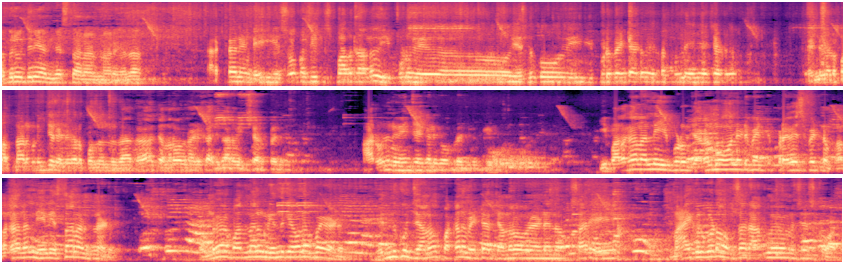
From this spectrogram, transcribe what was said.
అభివృద్ధిని అందిస్తానంటున్నారు కదా. కరెక్టేనండి. ఈ సూపర్ సిక్స్ పథకాలు ఇప్పుడు ఎందుకు ఇప్పుడు పెట్టాడు? ఇంతకుముందు ఏం చేశాడు? రెండు వేల పద్నాలుగు నుంచి రెండు వేల పంతొమ్మిది దాకా చంద్రబాబు నాయుడుకి అధికారం ఇచ్చారు ప్రజలు. ఆ రోజు నువ్వేం చేయగలిగావు ప్రజలకి? ఈ పథకాలన్నీ ఇప్పుడు జగన్మోహన్ రెడ్డి పెట్టి ప్రవేశపెట్టిన పథకాలన్నీ నేను ఇస్తానంటున్నాడు. రెండు వేల పద్నాలుగు ఎందుకు ఇవ్వలేకపోయాడు? ఎందుకు జనం పక్కన పెట్టారు చంద్రబాబు నాయుడు అని ఒకసారి నాయకులు కూడా ఒకసారి ఆత్మవిమర్శ చేసుకోవాలి.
